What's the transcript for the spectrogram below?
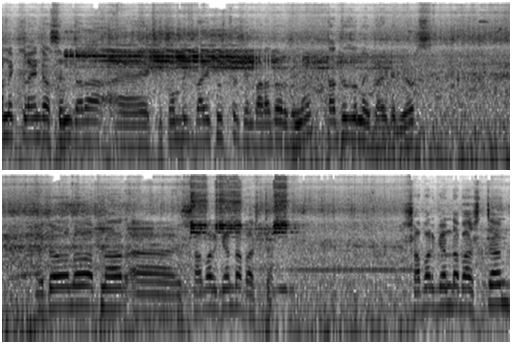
অনেক ক্লায়েন্ট আছেন যারা একটি কমপ্লিট বাড়ি খুঁজতেছেন ভাড়া দেওয়ার জন্য। তাদের জন্য এই বাড়িটা বিওয়ার্স এটা হলো আপনার সাভার গেন্দা বাস স্ট্যান্ড। সাভার গেন্দা বাস স্ট্যান্ড,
